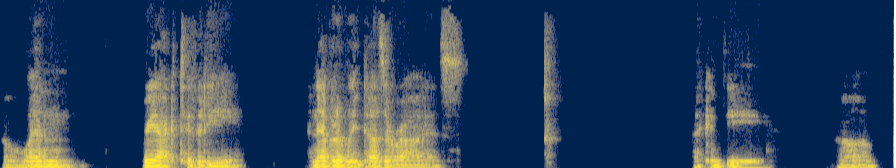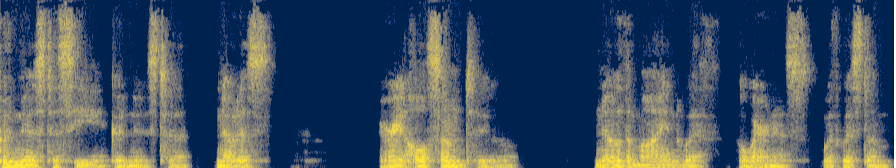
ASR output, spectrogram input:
So when reactivity inevitably does arise, that can be oh, good news to see, good news to notice, very wholesome to know the mind with awareness, with wisdom.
